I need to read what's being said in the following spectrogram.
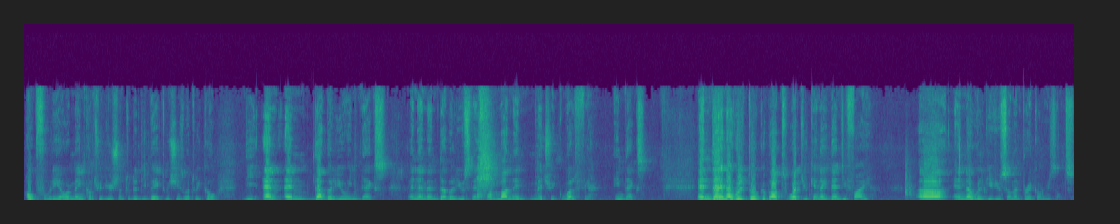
hopefully our main contribution to the debate, which is what we call the MMW index. And MMW stands for Money Metric Welfare Index. And then I will talk about what you can identify, uh, and I will give you some empirical results.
